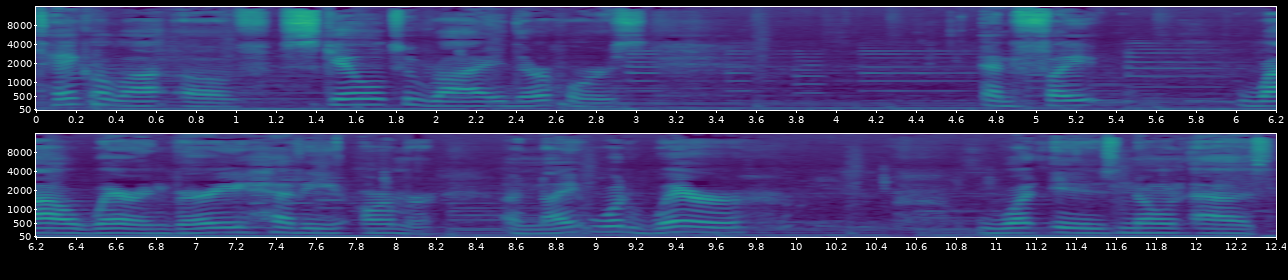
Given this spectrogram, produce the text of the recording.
take a lot of skill to ride their horse and fight while wearing very heavy armor. A knight would wear what is known as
